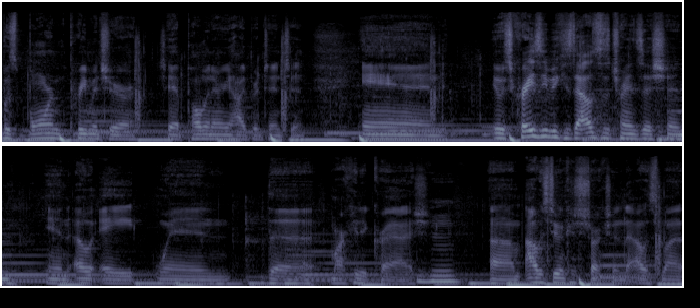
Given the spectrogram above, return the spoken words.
was born premature. She had pulmonary hypertension. And it was crazy because that was the transition in 08 when the market had crashed. Um, I was doing construction. That was my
